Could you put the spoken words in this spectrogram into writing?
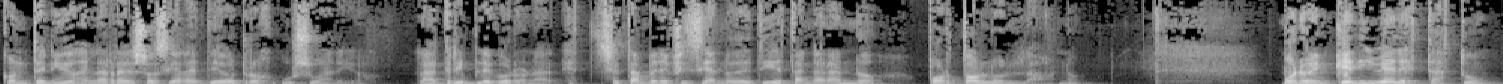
contenidos en las redes sociales de otros usuarios. La triple corona. Se están beneficiando de ti, están ganando por todos los lados, ¿no? Bueno, ¿en qué nivel estás tú?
